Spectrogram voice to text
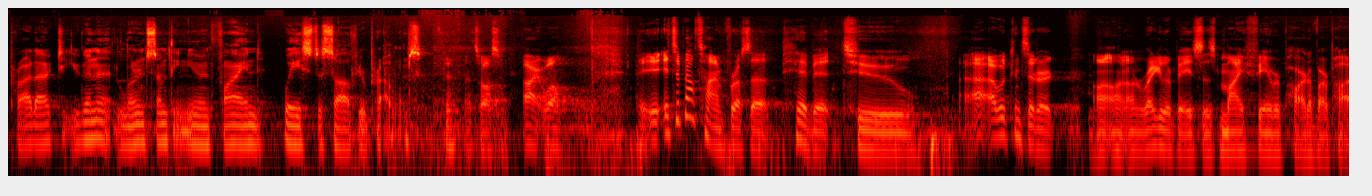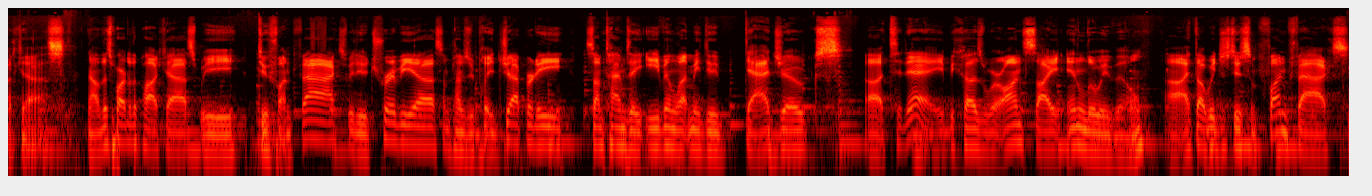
product. You're going to learn something new and find ways to solve your problems. Okay, that's awesome. All right, well, it's about time for us to pivot to. I would consider it on, on a regular basis my favorite part of our podcast. Now, this part of the podcast, we do fun facts, we do trivia, sometimes we play Jeopardy, sometimes they even let me do dad jokes. Uh, today, because we're on site in Louisville, uh, I thought we'd just do some fun facts,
